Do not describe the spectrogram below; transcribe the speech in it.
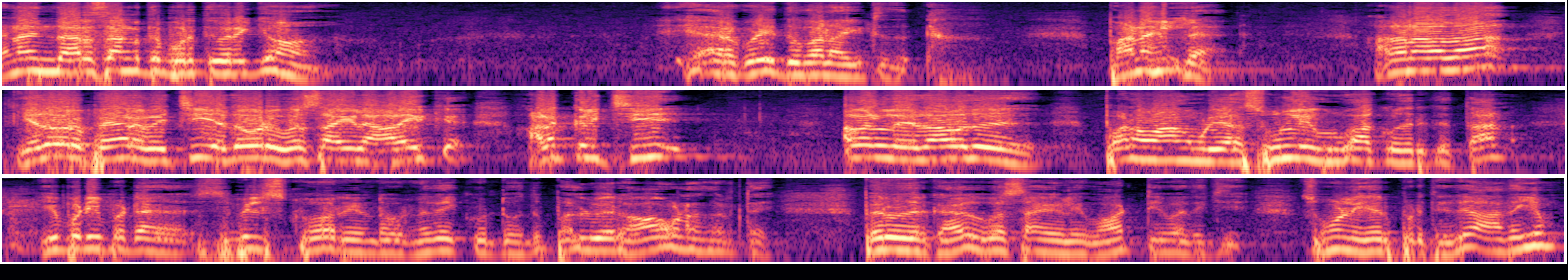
ஏன்னா இந்த அரசாங்கத்தை பொறுத்த வரைக்கும் ஏறக்குறைய துபால் பணம் இல்லை. அதனாலதான் ஏதோ ஒரு பேரை வச்சு ஏதோ ஒரு விவசாயிகளை அழைக்க அலக்களிச்சு அவர்கள் ஏதாவது பணம் வாங்க முடியாத சூழ்நிலை உருவாக்குவதற்குத்தான் இப்படிப்பட்ட சிவில் ஸ்கோர் என்ற ஒரு நிலை கொண்டு வந்து பல்வேறு ஆவணங்களை பெறுவதற்காக விவசாயிகளை வாட்டி வதக்கி சூழ்நிலை ஏற்படுத்தியது. அதையும்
